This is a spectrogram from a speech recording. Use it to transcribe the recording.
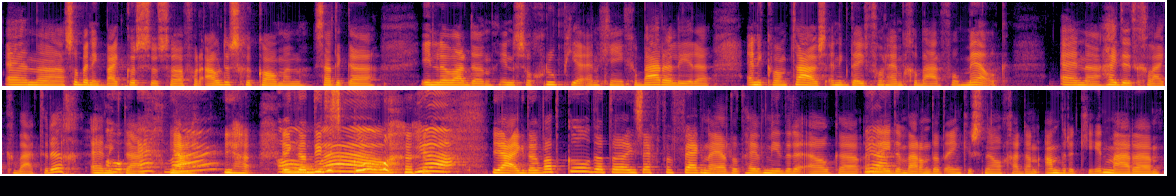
En uh, zo ben ik bij cursus voor ouders gekomen. Zat ik in Leeuwarden in zo'n groepje en ging gebaren leren. En ik kwam thuis en ik deed voor hem gebaar voor melk. En hij deed gelijk gebaar terug. En oh, ik dacht, echt waar? Ja, ja. Oh, ik dacht, dit wow. is cool. Ja. Ja, ik dacht, wat cool, dat uh, is echt perfect. Nou ja, dat heeft meerdere elke ja. reden waarom dat één keer snel gaat dan andere keer. Maar uh,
